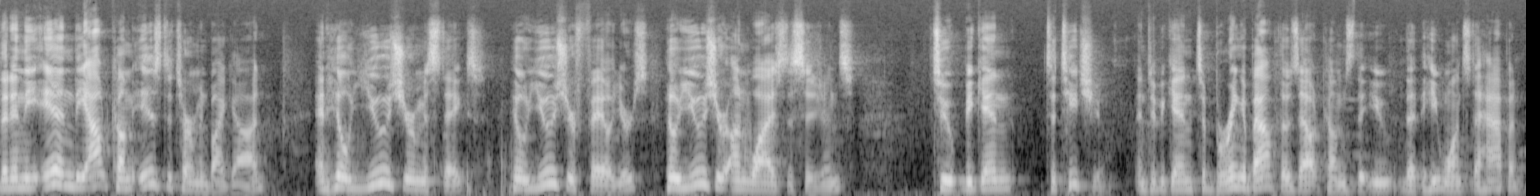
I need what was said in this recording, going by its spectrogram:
that in the end the outcome is determined by God and he'll use your mistakes, he'll use your failures, he'll use your unwise decisions to begin to teach you and to begin to bring about those outcomes that you that he wants to happen.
